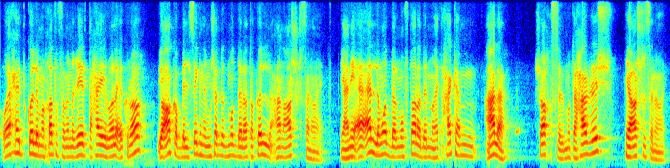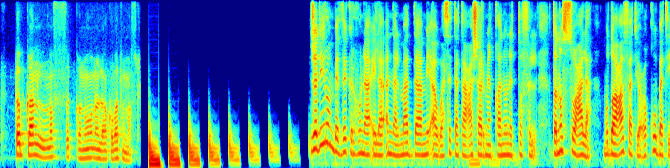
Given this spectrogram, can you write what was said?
واحد كل من خطف من غير تحايل ولا إكراه يعاقب بالسجن المشدد مدة لا تقل عن عشر سنوات. يعني أقل مدة المفترض إنه يتحكم على شخص المتحرش هي عشر سنوات. طبقا لنص القانون العقوبات المصري. جدير بالذكر هنا إلى أن المادة 116 من قانون الطفل تنص على مضاعفة عقوبة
